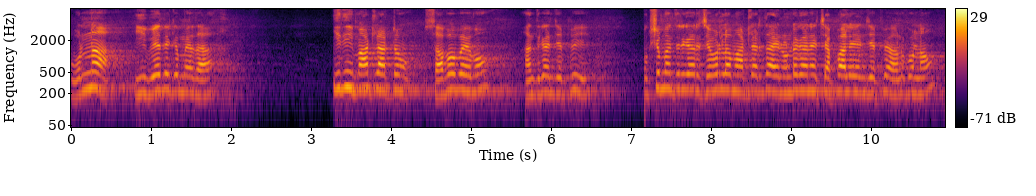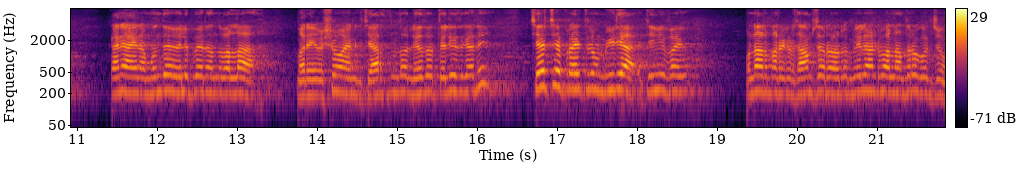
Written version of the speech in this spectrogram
ఉన్న ఈ వేదిక మీద ఇది మాట్లాడటం సబబేమో. అందుకని చెప్పి ముఖ్యమంత్రి గారు చివరిలో మాట్లాడితే ఆయన ఉండగానే చెప్పాలి అని చెప్పి అనుకున్నాం. కానీ ఆయన ముందే వెళ్ళిపోయినందువల్ల మరి ఈ విషయం ఆయనకు చేరుతుందో లేదో తెలియదు కానీ చేర్చే ప్రయత్నం మీడియా టీవీ ఫైవ్ ఉన్నారు మరి ఇక్కడ సాంబశివరావు మీలాంటి వాళ్ళందరూ కొంచెం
